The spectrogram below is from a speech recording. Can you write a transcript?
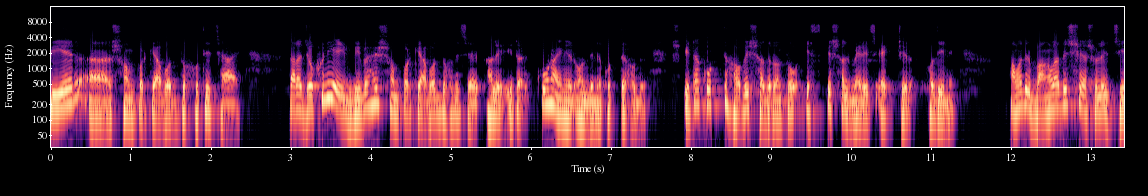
বিয়ের সম্পর্কে আবদ্ধ হতে চায়। তারা যখনই এই বিবাহের সম্পর্কে আবদ্ধ হতে চায়, তাহলে এটা কোন আইনের অধীনে করতে হবে? এটা করতে হবে সাধারণত স্পেশাল ম্যারেজ অ্যাক্টের অধীনে। আমাদের বাংলাদেশে আসলে যে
